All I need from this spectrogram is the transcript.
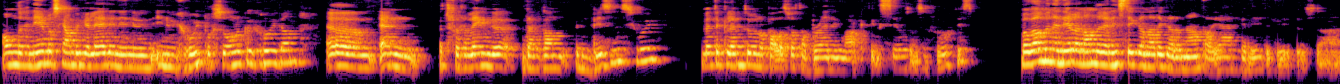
Ondernemers gaan begeleiden in hun, in hun groei, persoonlijke groei dan. Um, en het verlengde daarvan een businessgroei. Met de klemtoon op alles wat dat branding, marketing, sales enzovoort is. Maar wel met een heel andere insteek dan dat ik dat een aantal jaar geleden deed. Dus, uh,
